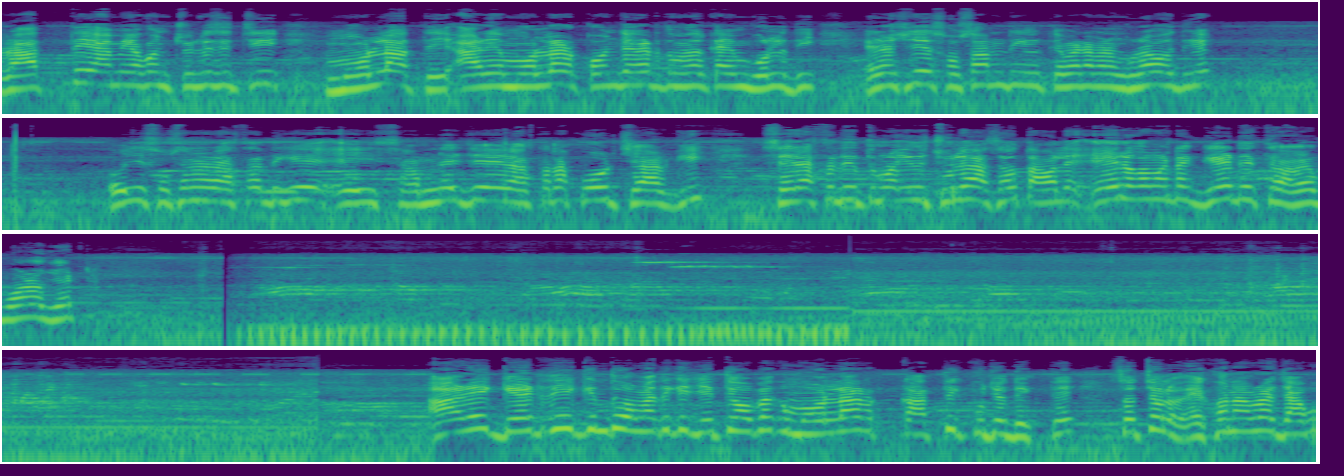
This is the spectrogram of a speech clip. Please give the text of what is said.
রাতে আমি এখন চলে এসেছি মোল্লাতে আর এই মোল্লার কোন জায়গাটা তোমাদেরকে আমি বলে দিই এটা হচ্ছে যে শ্মশান দিকে ক্যামেরাম্যান ঘোরাও ওদিকে ওই যে শ্মশানের রাস্তার দিকে এই সামনে যে রাস্তাটা পড়ছে আর কি সেই রাস্তা দিয়ে তোমরা যদি চলে আসো তাহলে এরকম একটা গেট দেখতে পাবে বড় গেট আর এই গেট দিয়ে কিন্তু আমাদেরকে যেতে হবে মোল্লার কার্তিক পুজো দেখতে। সো চলো, এখন আমরা যাব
